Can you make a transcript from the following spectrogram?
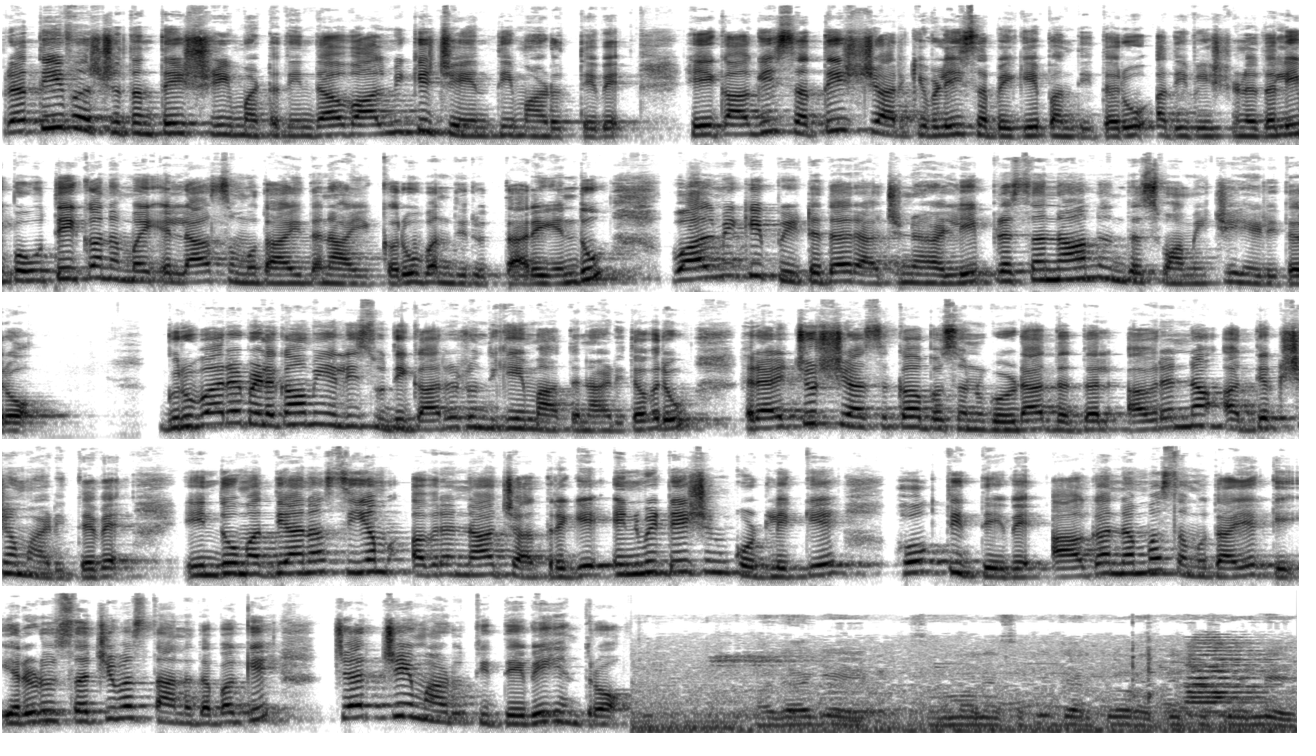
ಪ್ರತಿ ವರ್ಷದಂತೆ ಶ್ರೀಮಠದಿಂದ ವಾಲ್ಮೀಕಿ ಜಯಂತಿ ಮಾಡುತ್ತೇವೆ. ಹೀಗಾಗಿ ಸತೀಶ್ ಜಾರಕಿಹೊಳಿ ಸಭೆಗೆ ಬಂದಿದ್ದರು. ಅಧಿವೇಶನದಲ್ಲಿ ಬಹುತೇಕ ನಮ್ಮ ಎಲ್ಲಾ ಸಮುದಾಯದ ನಾಯಕರು ಬಂದಿರುತ್ತಾರೆ ಎಂದು ವಾಲ್ಮೀಕಿ ಪೀಠದ ರಾಜನಹಳ್ಳಿ ಪ್ರಸನ್ನಾನಂದ ಸ್ವಾಮೀಜಿ ಹೇಳಿದರು. ಗುರುವಾರ ಬೆಳಗಾವಿಯಲ್ಲಿ ಸುದ್ದಿಗಾರರೊಂದಿಗೆ ಮಾತನಾಡಿದ ಅವರು, ರಾಯಚೂರು ಶಾಸಕ ಬಸನಗೌಡ ದದ್ದಲ್ ಅವರನ್ನ ಅಧ್ಯಕ್ಷ ಮಾಡಿದ್ದೇವೆ. ಇಂದು ಮಧ್ಯಾಹ್ನ ಸಿಎಂ ಅವರನ್ನ ಜಾತ್ರೆಗೆ ಇನ್ವಿಟೇಷನ್ ಕೊಡಲಿಕ್ಕೆ ಹೋಗ್ತಿದ್ದೇವೆ. ಆಗ ನಮ್ಮ ಸಮುದಾಯಕ್ಕೆ ಎರಡು ಸಚಿವ ಸ್ಥಾನದ ಬಗ್ಗೆ ಚರ್ಚೆ ಮಾಡುತ್ತಿದ್ದೇವೆ ಎಂದರು. ಹಾಗಾಗಿ ಸನ್ಮಾನ್ಯ ಸತೀಶ್ ಜಾರಕಿಹೊಳಿ ಅಧ್ಯಕ್ಷತೆಯಲ್ಲಿ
